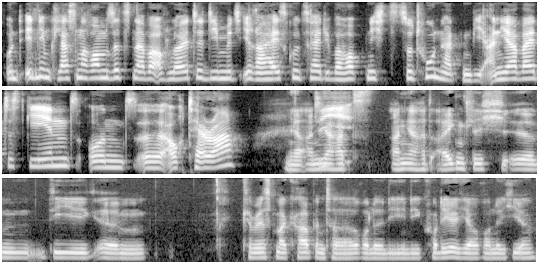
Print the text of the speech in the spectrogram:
Und in dem Klassenraum sitzen aber auch Leute, die mit ihrer Highschool-Zeit überhaupt nichts zu tun hatten, wie Anja weitestgehend und äh, auch Tara. ja, Anja hat Anja hat eigentlich ähm, die ähm, Charisma Carpenter Rolle, die die Cordelia Rolle hier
